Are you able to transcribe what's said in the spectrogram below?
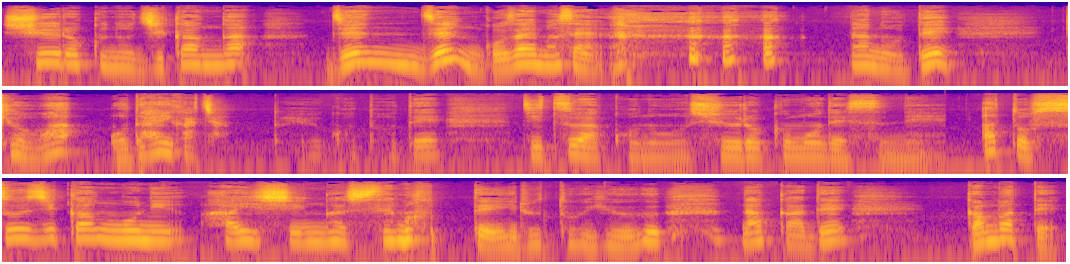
収録の時間が全然ございません。なので今日はお題ガチャということで実はこの収録もですねあと数時間後に配信が迫っているという中で頑張って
